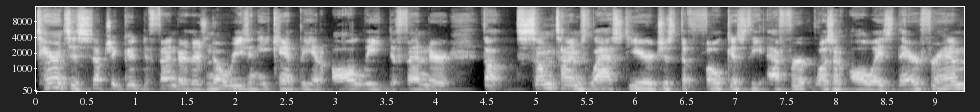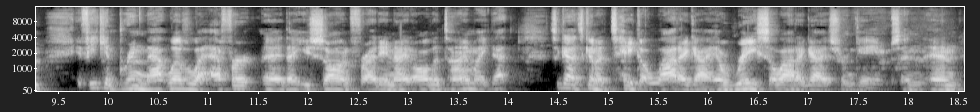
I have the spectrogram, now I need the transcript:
Terrence is such a good defender. There's no reason he can't be an all league defender. Thought sometimes last year just the focus, the effort wasn't always there for him. If he can bring that level of effort uh, that you saw on Friday night all the time, like that, it's a guy that's going to take a lot of guys, erase a lot of guys from games. And and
